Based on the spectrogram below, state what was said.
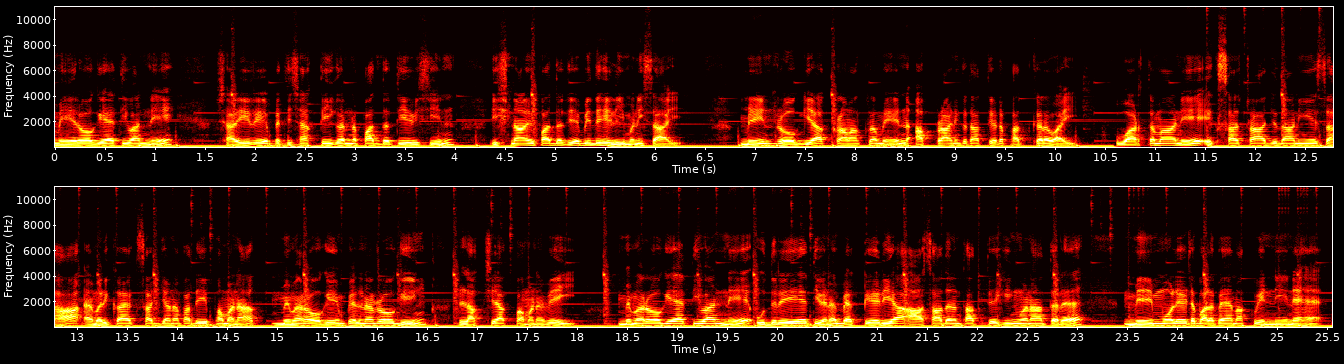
මේ රෝගය ඇතිවන්නේ ශරීරයේ ප්‍රතිශක්තිී කරන පද්ධතිය විසින් ඉශ්නාවි පද්ධතිය බිඳහෙලීම නිසායි. මෙයින් රෝගයක් ක්‍රමක්‍රමයෙන් අප්‍රාණික තත්වයට පත් කරවයි. වර්තමානයේ එක්සත් රාජධානයේ සහ ඇමරිකා එක්සත් ජනපදේ පමණක් මෙම රෝගයෙන් පෙළෙන රෝගින් ලක්ෂයක් පමණ වෙයි. මෙම රෝගය ඇතිවන්නේ උදරේ ඇතිවෙන බැක්ටේරියා ආසාධන තත්ත්වයකින් වන අතර මේ මොලයට බලපෑමක් වෙන්නේ නැහැ.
